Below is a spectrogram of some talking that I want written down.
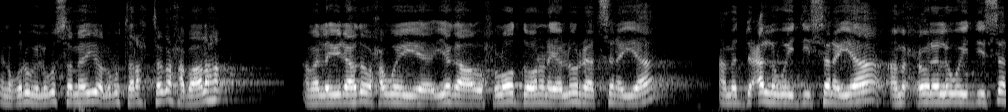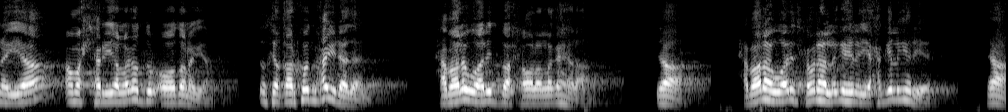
in quluwi lagu sameeyo lagu talax tago xabaalaha ama la yidhaahdo waxa weeye iyagaa wax loo doonanaya loo raadsanayaa ama duca la weydiisanayaa ama xoole la weydiisanayaa ama xeryo laga dul oodanaya dadka qaarkood maxay yidhahdaan? Xabaalo waalid baa xoola laga helaa. Yaa xabaalaha waalid xoolaha laga helaya xaggee laga helaya yaa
